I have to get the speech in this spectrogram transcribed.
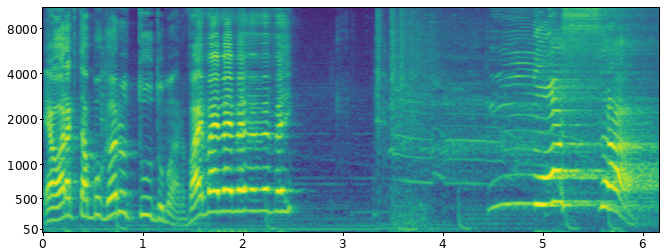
É a hora que tá bugando tudo, mano. Vai, vai, vai, vai, vai, vai, vai. Nossa!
